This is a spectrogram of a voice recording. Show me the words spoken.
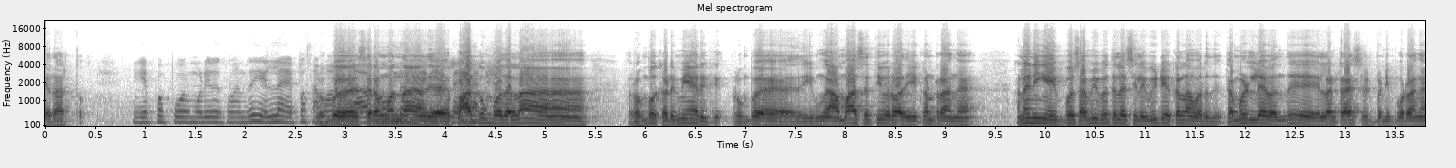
யதார்த்தம். எப்போ போர் முடிவுக்கு வந்து எல்லாம் எப்போ ரொம்ப சிரமம் தான் அதை பார்க்கும்போதெல்லாம் ரொம்ப கடுமையாக இருக்குது ரொம்ப இவங்க அமாச தீவிரவாத இயக்கன்றாங்க ஆனால் நீங்கள் இப்போ சமீபத்தில் சில வீடியோக்கள்லாம் வருது. தமிழில் வந்து எல்லாம் டிரான்ஸ்லேட் பண்ணி போடுறாங்க.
